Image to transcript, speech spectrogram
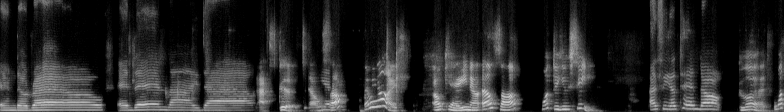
and around and then lie down. That's good, Elsa. Yeah. Very nice. Okay, now Elsa, what do you see? I see a ten dog. Good. What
